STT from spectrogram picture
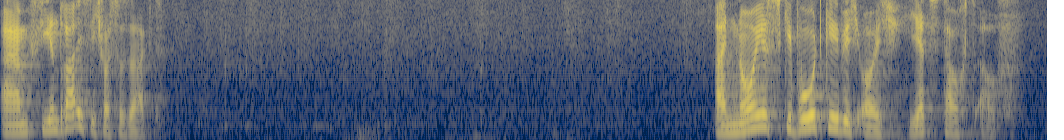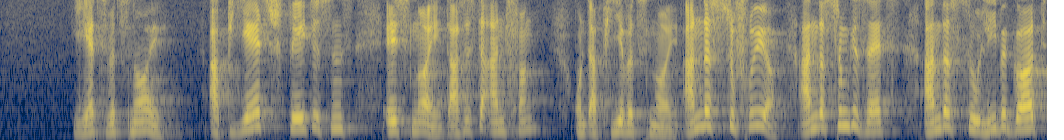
34, ähm, was er sagt. Ein neues Gebot gebe ich euch. Jetzt taucht es auf. Jetzt wird es neu. Ab jetzt spätestens ist neu. Das ist der Anfang. Und ab hier wird es neu. Anders zu früher, anders zum Gesetz, anders zu Liebe Gott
